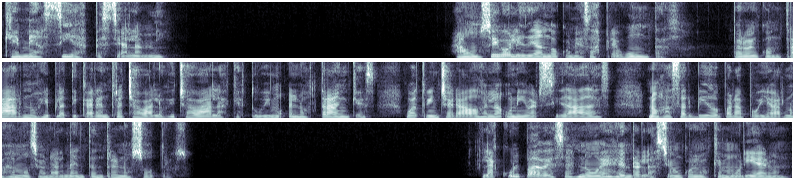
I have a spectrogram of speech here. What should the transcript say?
¿Qué me hacía especial a mí? Aún sigo lidiando con esas preguntas, pero encontrarnos y platicar entre chavalos y chavalas que estuvimos en los tranques o atrincherados en las universidades nos ha servido para apoyarnos emocionalmente entre nosotros. La culpa a veces no es en relación con los que murieron,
